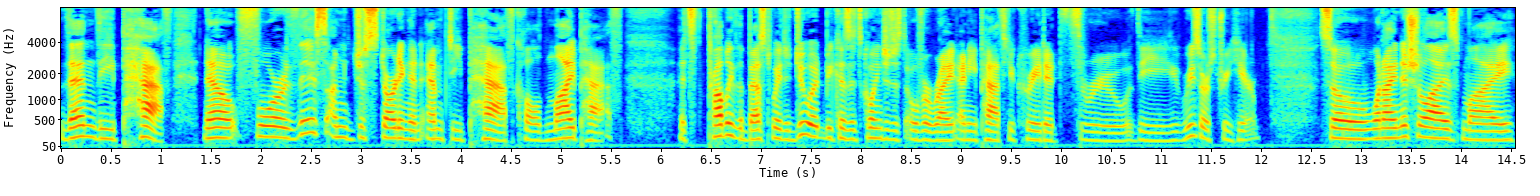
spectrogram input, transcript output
Then the path. Now for this, I'm just starting an empty path called my path. It's probably the best way to do it because it's going to just overwrite any path you created through the resource tree here. So when I initialize my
